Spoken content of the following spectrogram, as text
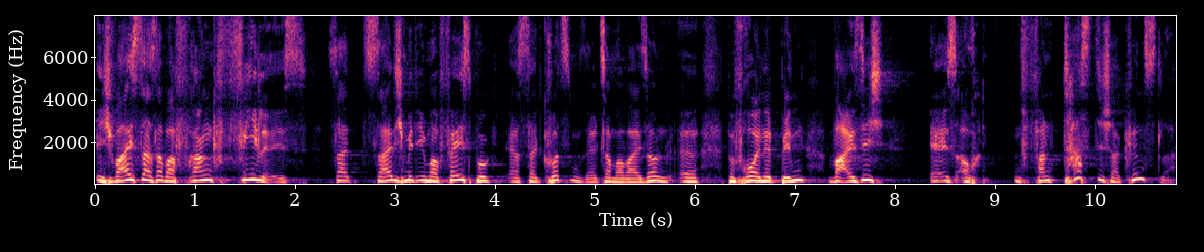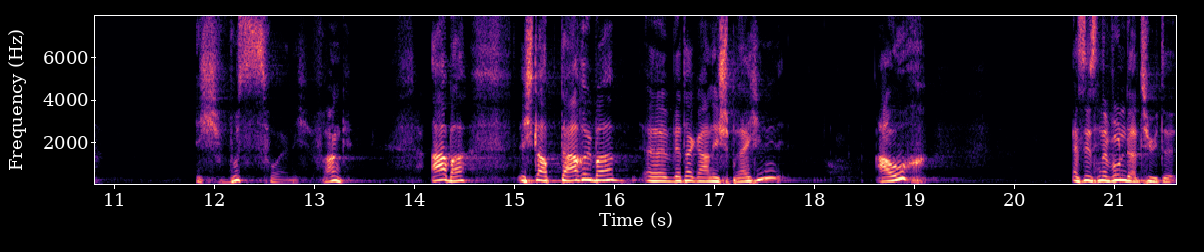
Ich weiß, dass aber Frank viele ist. Seit, seit ich mit ihm auf Facebook, erst seit kurzem seltsamerweise, äh, befreundet bin, weiß ich, er ist auch ein fantastischer Künstler. Ich wusste es vorher nicht, Frank. Aber ich glaube, darüber äh, wird er gar nicht sprechen. Auch, es ist eine Wundertüte.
